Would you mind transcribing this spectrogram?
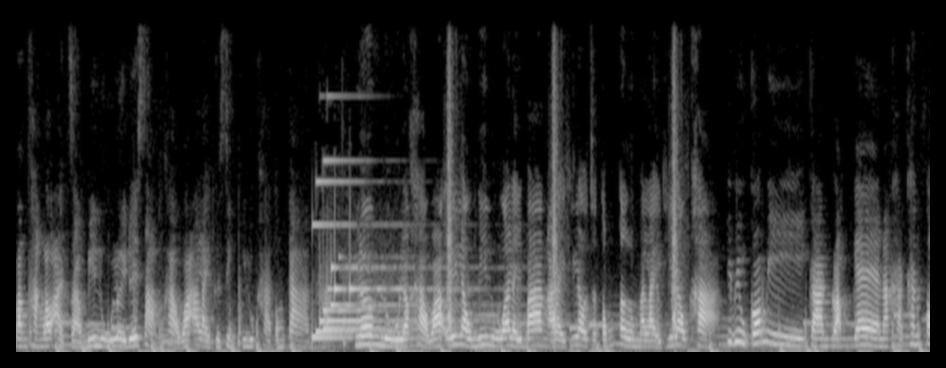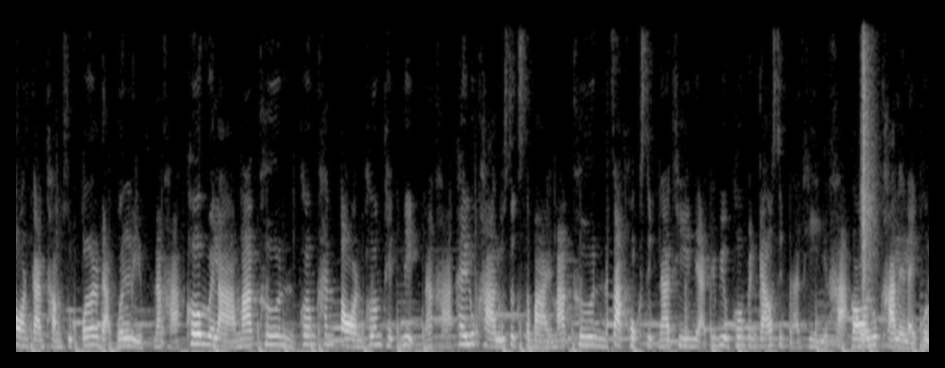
บางครั้งเราอาจจะไม่รู้เลยด้วยซ้ำค่ะว่าอะไรคือสิ่งที่ลูกค้าต้องการค่ะเริ่มรู้แล้วค่ะว่า เอ้ยเราไม่รู้อะไรบ้างอะไรที่เราจะต้องเติมอะไรที่เราขาดพี่บิวก็มีการปรับแก้นะคะ ขั้นตอนการทำซูเปอร์ดับเบิลลิฟต์นะคะ เพิ่มเวลามากขึ้น เพิ่มขั้นตอนเพิ่มเทคนิคนะคะ ให้ลูกค้ารู้สึกสบายมากขึ้น จาก 60 นาทีเนี่ยพี่บิวเพิ่มเป็น 90 นาทีค่ะ ก็ลูกค้าหลาย ๆ คน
